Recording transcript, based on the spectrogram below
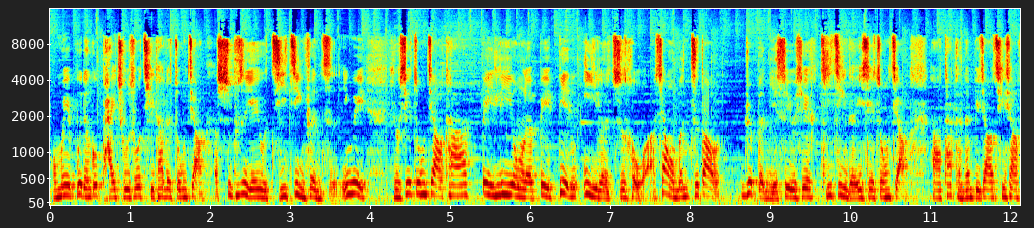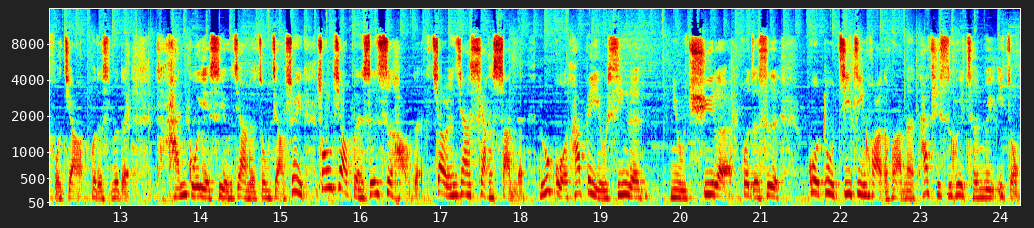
我们也不能够排除说其他的宗教是不是也有激进分子，因为有些宗教它被利用了、被变异了之后啊，像我们知道日本也是有些激进的一些宗教啊，它可能比较倾向佛教或者什么的，韩国也是有这样的宗教，所以宗教本身是好的，叫人家向善的。如果它被有心人扭曲了，或者是过度激进化的话呢，它其实会成为一种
